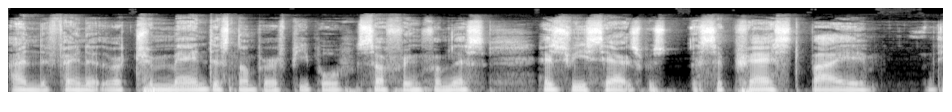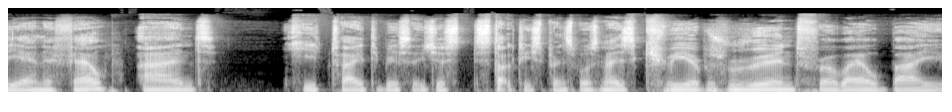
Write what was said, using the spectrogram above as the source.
and they found out there were a tremendous number of people suffering from this. His research was suppressed by the NFL and he tried to basically just stuck to his principles and his career was ruined for a while by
